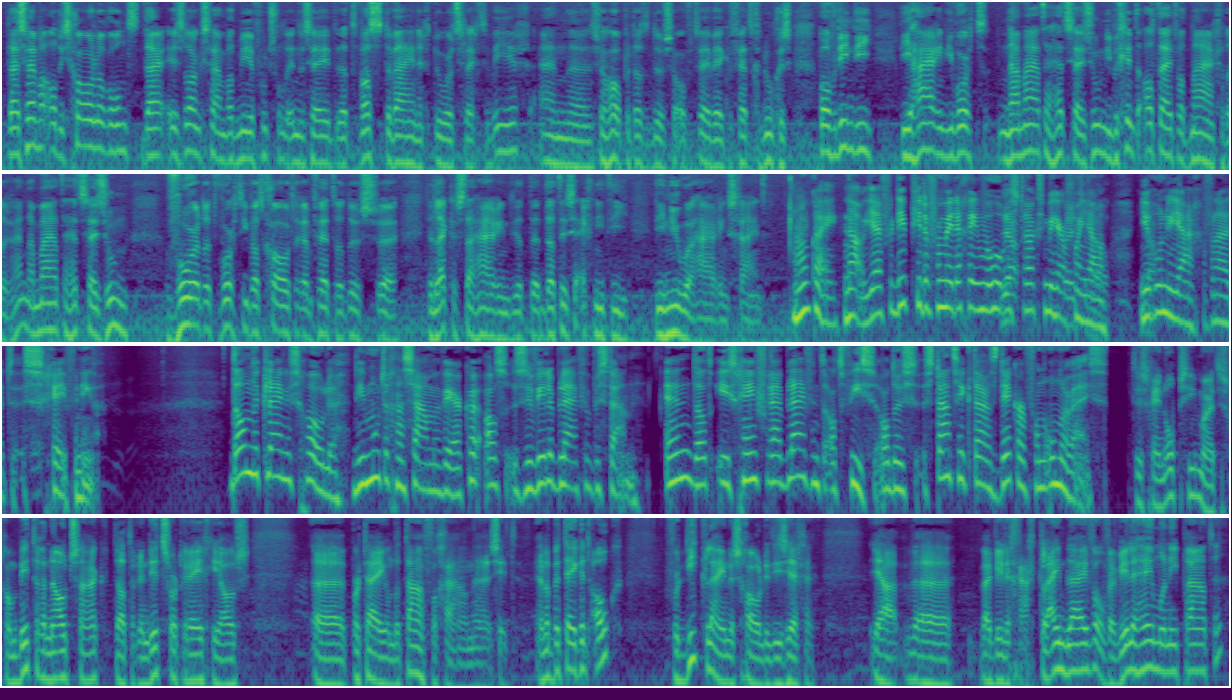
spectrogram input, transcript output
Daar zwemmen al die scholen rond. Daar is langzaam wat meer voedsel in de zee. Dat was te weinig door het slechte weer. En uh, ze hopen dat het dus over twee weken vet genoeg is. Bovendien, die, die haring die wordt naarmate het seizoen... die begint altijd wat magerder. Hè? Naarmate het seizoen vordert, wordt die wat groter en vetter. Dus uh, de lekkerste haring, dat, dat is echt niet die, die nieuwe haring schijnt. Oké, nou, jij verdiep je er vanmiddag in. We horen ja, straks meer van jou. Wel. Jeroen ja. de Jager vanuit Scheveningen. Dan de kleine scholen. Die moeten gaan samenwerken als ze willen blijven bestaan. En dat is geen vrijblijvend advies, al dus staatssecretaris Dekker van Onderwijs. Het is geen optie, maar het is gewoon bittere noodzaak... dat er in dit soort regio's uh, partijen om de tafel gaan uh, zitten. En dat betekent ook voor die kleine scholen die zeggen... ja, uh, wij willen graag klein blijven of wij willen helemaal niet praten...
